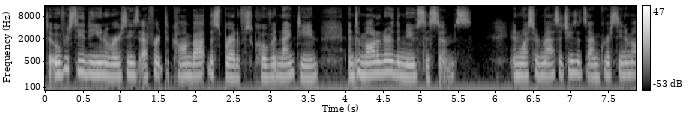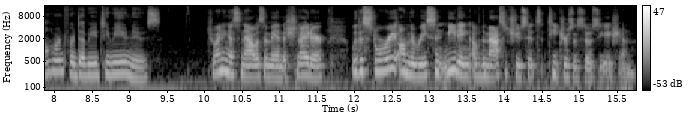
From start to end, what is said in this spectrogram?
to oversee the university's effort to combat the spread of COVID 19 and to monitor the new systems. In Westford, Massachusetts, I'm Christina Melhorn for WTBU News. Joining us now is Amanda Schneider with a story on the recent meeting of the Massachusetts Teachers Association.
